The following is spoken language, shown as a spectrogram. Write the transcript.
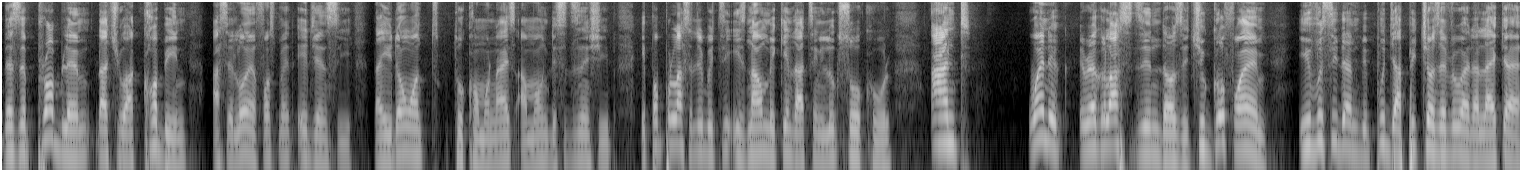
There's a problem that you are curbing as a law enforcement agency that you don't want to commonize among the citizenship. A popular celebrity is now making that thing look so cool, and when a, a regular citizen does it, you go for him. If You even see them, they put their pictures everywhere. They're like, uh,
